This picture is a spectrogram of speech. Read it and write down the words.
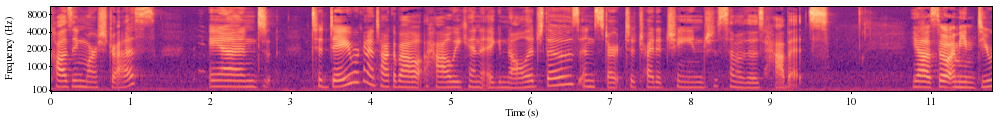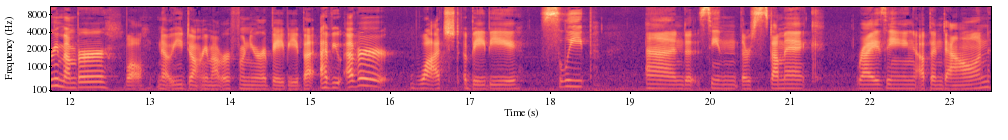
causing more stress. And today we're going to talk about how we can acknowledge those and start to try to change some of those habits. Yeah, so I mean, do you remember? Well, no, you don't remember from when you were a baby, but have you ever watched a baby sleep and seen their stomach rising up and down?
